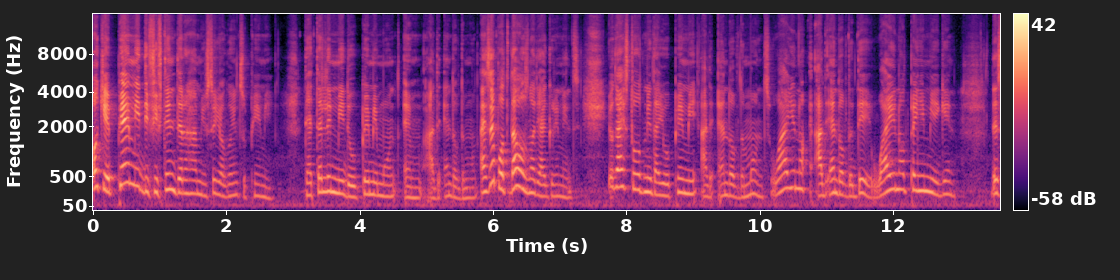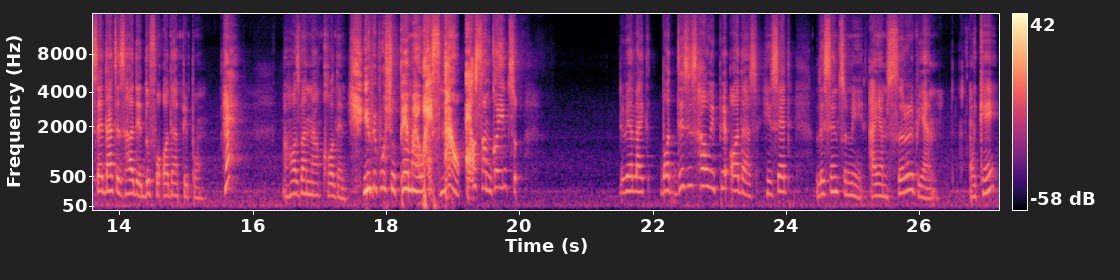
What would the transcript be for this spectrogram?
Okay, pay me the 15 dirham you say you are going to pay me. They're telling me they will pay me month um at the end of the month. I said, but that was not the agreement. You guys told me that you will pay me at the end of the month. Why are you not at the end of the day? Why are you not paying me again? They said that is how they do for other people. Huh? My husband now called them. You people should pay my wife now, else I'm going to. They were like, but this is how we pay others. He said, listen to me. I am Serbian, okay?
